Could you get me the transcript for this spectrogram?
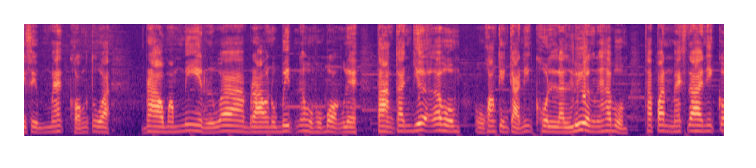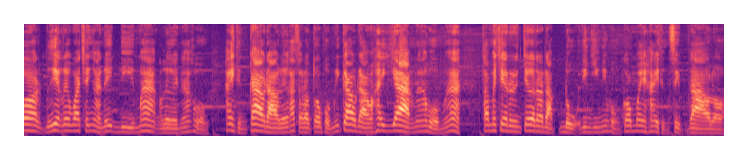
240แม็กของตัวบราวมัมมี่หรือว่าบราวนูบิทนะผมผมบอกเลย ต่างกันเยอะครับผม โอ้ความเก่งกาจนี่คนละเรื่องนะครับผม ถ้าปั้นแม็กซ์ได้นี่ก็เรียกได้ว่าใช้งานได้ดีมากเลยนะครับผม ให้ถึง 9 ดาวเลยครับสำหรับตัวผมนี่ 9 ดาวให้ยากนะครับผมถ้าไม่ใช่เรนเจอร์ระดับดุจริง ๆ นี่ผมก็ไม่ให้ถึง 10 ดาวหรอก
